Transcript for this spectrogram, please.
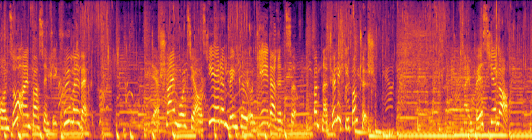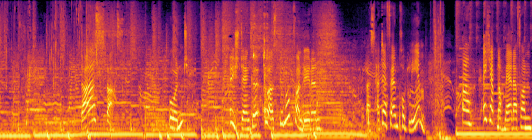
Und so einfach sind die Krümel weg. Der Schleim holt sie aus jedem Winkel und jeder Ritze. Und natürlich die vom Tisch. Ein bisschen noch. Das war's. Und? Ich denke, du hast genug von denen. Was hat er für ein Problem? Oh, ich habe noch mehr davon.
